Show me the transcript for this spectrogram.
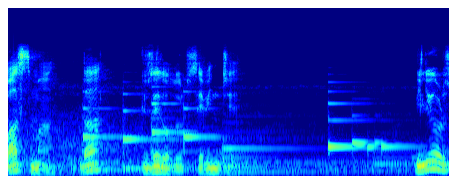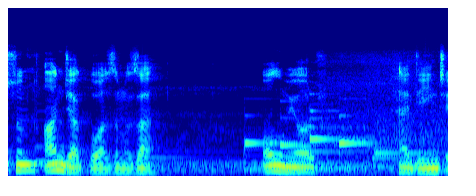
Basma da güzel olur sevince. Biliyorsun ancak boğazımıza olmuyor he deyince.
